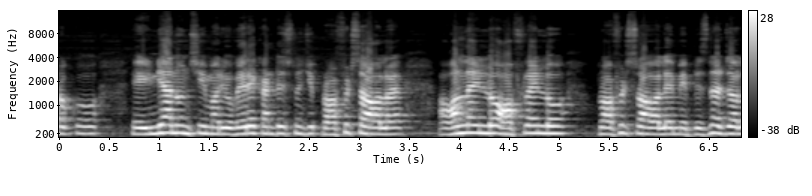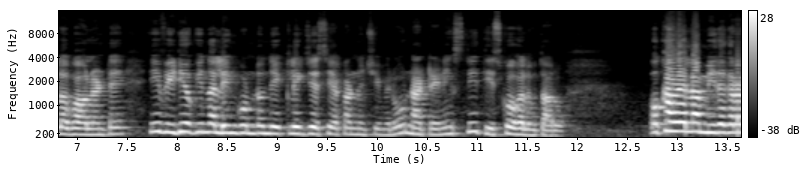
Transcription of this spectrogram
వరకు ఇండియా నుంచి మరియు వేరే కంట్రీస్ నుంచి ప్రాఫిట్స్ రావాలి ఆన్లైన్లో ఆఫ్లైన్లో ప్రాఫిట్స్ రావాలి మీ బిజినెస్ డెవలప్ కావాలంటే ఈ వీడియో కింద లింక్ ఉంటుంది క్లిక్ చేసి అక్కడ నుంచి మీరు నా ట్రైనింగ్స్ని తీసుకోగలుగుతారు. ఒకవేళ మీ దగ్గర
